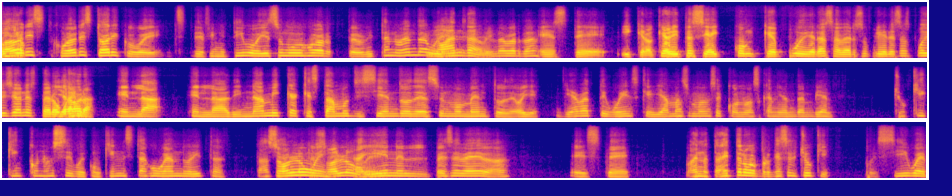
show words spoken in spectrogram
Jugador, his- jugador histórico, güey, definitivo, y es un buen jugador, pero ahorita no anda, No güey. anda, es güey. La verdad. este, y creo que ahorita sí hay con qué pudiera saber suplir esas posiciones, pero y bueno, ahora, en la, en la dinámica que estamos diciendo de hace un momento, de oye, llévate güeyes que ya más o menos se conozcan y andan bien. Chucky, ¿quién conoce, güey? ¿Con quién está jugando ahorita? Está solo, güey. solo, Ahí en el PSV, ¿verdad? Este, bueno, tráetelo, güey, porque es el Chucky. Pues sí, güey,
